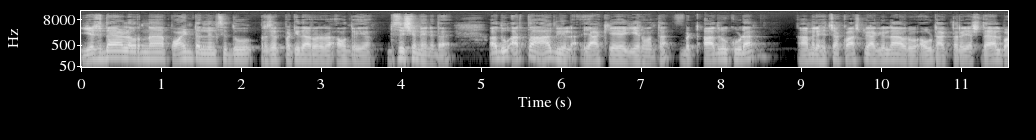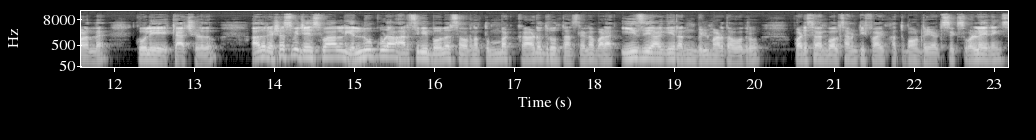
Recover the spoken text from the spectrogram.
ಯಶ್ ದಯಾಳ್ ಅವ್ರನ್ನ ಪಾಯಿಂಟ್ ಅಲ್ಲಿ ನಿಲ್ಸಿದ್ದು ರಜತ್ ಪಟಿದಾರ್ ಅವರ ಒಂದು ಡಿಸಿಷನ್ ಏನಿದೆ. ಅದು ಅರ್ಥ ಆಗ್ಲಿಲ್ಲ ಯಾಕೆ, ಏನು ಅಂತ. ಬಟ್ ಆದರೂ ಕೂಡ ಆಮೇಲೆ ಹೆಚ್ಚಾಗಿ ಕಾಸ್ಟ್ಲಿ ಆಗಲಿಲ್ಲ. ಅವರು ಔಟ್ ಆಗ್ತಾರೆ. ಯಶ್ ದಯಾಲ್ ಬಾಳಲ್ಲೇ ಕೊಹ್ಲಿ ಕ್ಯಾಚ್ ಹಿಡಿದು. ಆದ್ರೆ ಯಶಸ್ವಿ ಜೈಸ್ವಾಲ್ ಎಲ್ಲೂ ಕೂಡ ಆರ್ ಸಿ ಬಿ ಬೌಲರ್ಸ್ ಅವ್ರನ್ನ ತುಂಬಾ ಕಾಡಿದ್ರು ಅಂತ ಅನ್ಸಲಿಲ್ಲ. ಬಹಳ ಈಸಿಯಾಗಿ ರನ್ ಬಿಲ್ಡ್ ಮಾಡ್ತಾ ಹೋದ್ರು. Forty seven ball seventy five ಹತ್ತು ಬೌಂಡ್ರಿ ಎರಡು ಸಿಕ್ಸ್ ಒಳ್ಳೆ ಇನ್ನಿಂಗ್ಸ್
